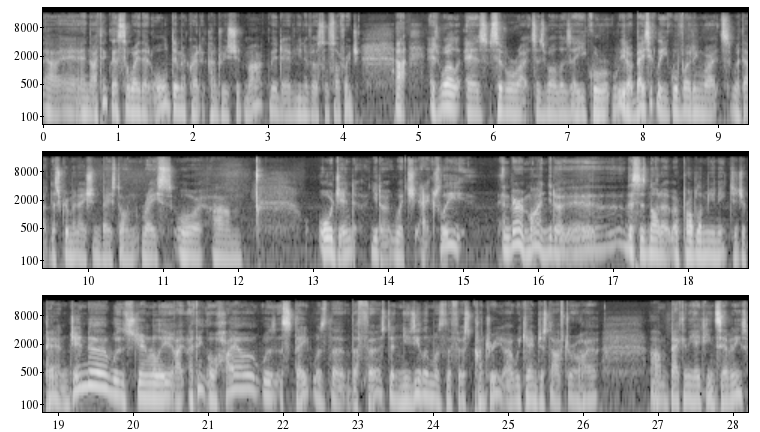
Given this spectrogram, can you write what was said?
Uh, and i think that's the way that all democratic countries should mark their day of universal suffrage uh, as well as civil rights as well as equal you know basically equal voting rights without discrimination based on race or um, or gender you know which actually and bear in mind, you know, uh, this is not a, a, problem unique to Japan. Gender was generally, I, I, think Ohio was a state was the, the first, and New Zealand was the first country. Uh, we came just after Ohio, um, back in the 1870s.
